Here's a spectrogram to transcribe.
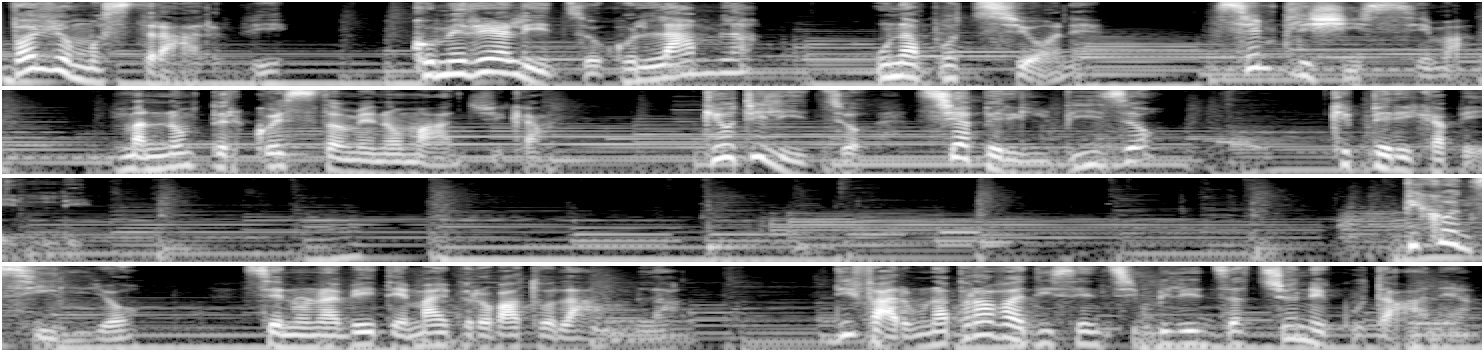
Voglio mostrarvi come realizzo con l'amla una pozione, semplicissima, ma non per questo meno magica, che utilizzo sia per il viso che per i capelli. Vi consiglio, se non avete mai provato l'AMLA, di fare una prova di sensibilizzazione cutanea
